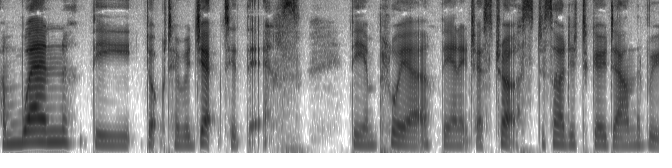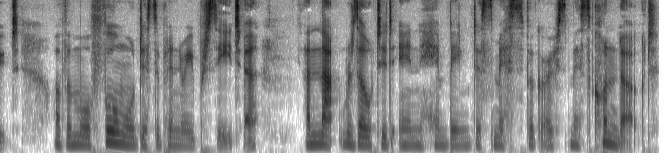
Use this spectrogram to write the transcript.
And when the doctor rejected this, the employer, the NHS Trust, decided to go down the route of a more formal disciplinary procedure, and that resulted in him being dismissed for gross misconduct.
